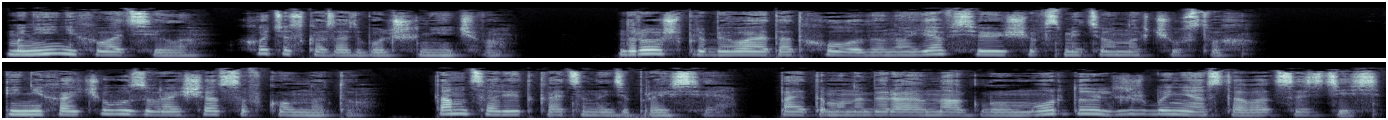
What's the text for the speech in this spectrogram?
Мне не хватило, хоть и сказать больше нечего. Дрожь пробивает от холода, но я все еще в сметенных чувствах. И не хочу возвращаться в комнату. Там царит Катина депрессия, поэтому набираю наглую морду, лишь бы не оставаться здесь.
